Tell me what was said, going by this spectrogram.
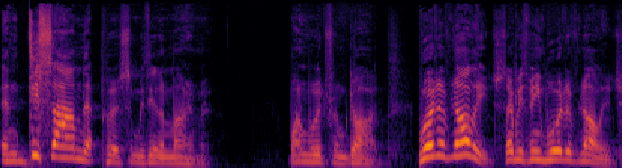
and disarmed that person within a moment. One word from God. Word of knowledge. Say with me, word of knowledge.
